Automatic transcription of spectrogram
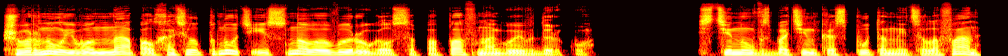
швырнул его на пол, хотел пнуть и снова выругался, попав ногой в дырку. Стянув с ботинка спутанный целлофан,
